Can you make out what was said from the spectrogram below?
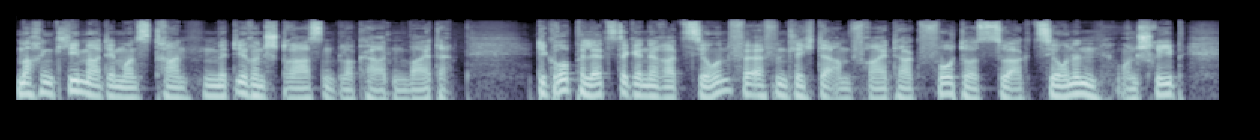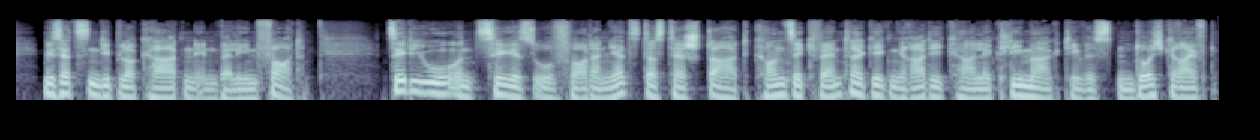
machen Klimademonstranten mit ihren Straßenblockaden weiter. Die Gruppe Letzte Generation veröffentlichte am Freitag Fotos zu Aktionen und schrieb, wir setzen die Blockaden in Berlin fort. CDU und CSU fordern jetzt, dass der Staat konsequenter gegen radikale Klimaaktivisten durchgreift.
